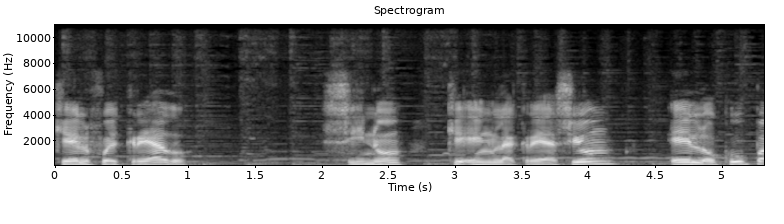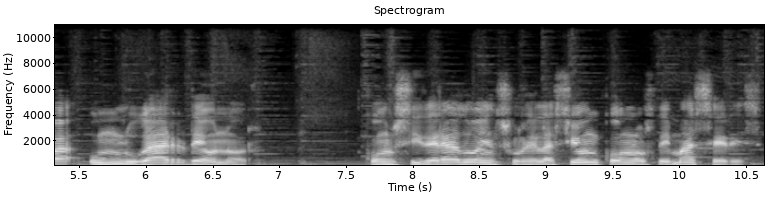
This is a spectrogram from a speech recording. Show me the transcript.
que Él fue creado, sino que en la creación Él ocupa un lugar de honor. Considerado en su relación con los demás seres,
